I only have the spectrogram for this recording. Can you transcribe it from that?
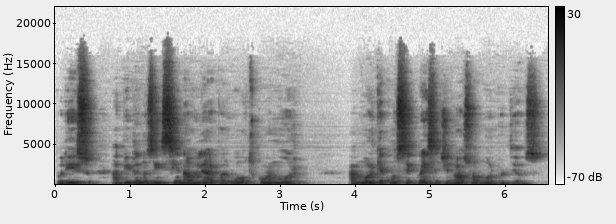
Por isso, a Bíblia nos ensina a olhar para o outro com amor Amor que é consequência de nosso amor por Deus.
